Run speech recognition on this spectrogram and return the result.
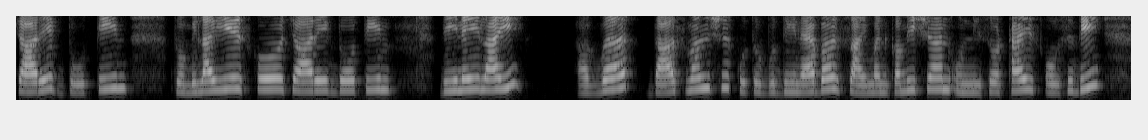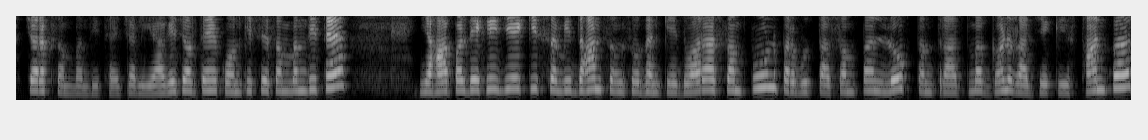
चार एक दो तीन। तो मिलाइए इसको। चार एक दो तीन। दीन इलाही अकबर, दासवंश, कुतुबुद्दीन ऐबक साइमन कमीशन 1928 औषधि चरक संबंधित है। चलिए आगे चलते हैं, कौन किससे संबंधित है? यहाँ पर देख लीजिए कि संविधान संशोधन के द्वारा संपूर्ण प्रभुत्ता संपन्न, लोकतंत्रात्मक गणराज्य के स्थान पर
